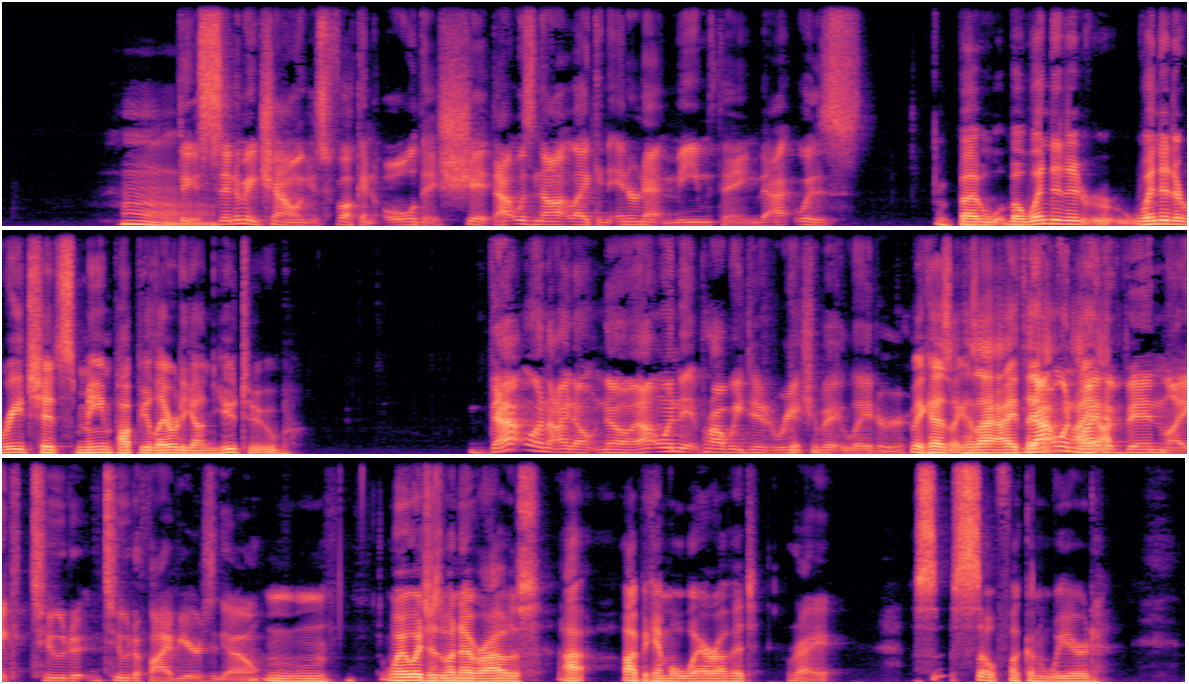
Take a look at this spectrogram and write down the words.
Hmm. The cinnamon challenge is fucking old as shit. That was not like an internet meme thing. That was But but when did it when did it reach its meme popularity on YouTube? That one. I don't know. That one it probably did reach a bit later. Because because I, I think That one I- might I- have been like two to two to five years ago. Mhm. Which is whenever I was I, I became aware of it. Right. S- so fucking weird.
